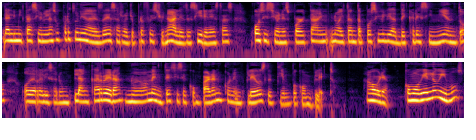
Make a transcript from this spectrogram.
la limitación en las oportunidades de desarrollo profesional, es decir, en estas posiciones part-time no hay tanta posibilidad de crecimiento o de realizar un plan carrera nuevamente si se comparan con empleos de tiempo completo. Ahora, como bien lo vimos,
